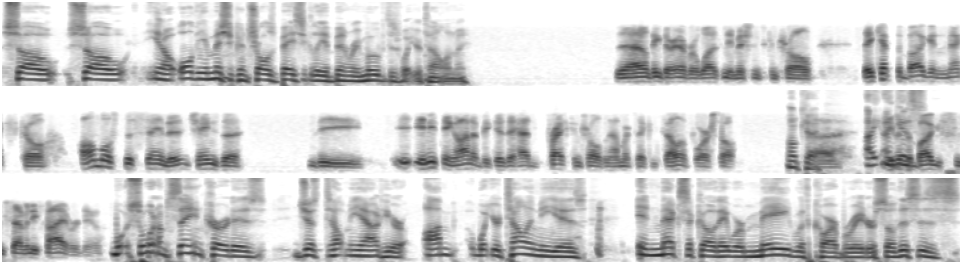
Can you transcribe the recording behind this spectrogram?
So so you know, all the emission controls basically have been removed, is what you're telling me. Yeah, I don't think there ever was an emissions control. They kept the bug in Mexico almost the same. They didn't change the the anything on it because they had price controls on how much they can sell it for. So Okay, uh, I, I even guess the bugs from seventy five are new. So what I'm saying, Kurt, is just help me out here. I'm what you're telling me is in Mexico they were made with carburetors. So this is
